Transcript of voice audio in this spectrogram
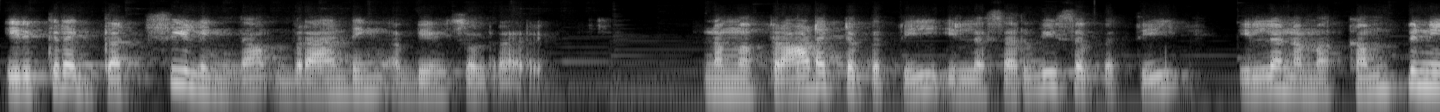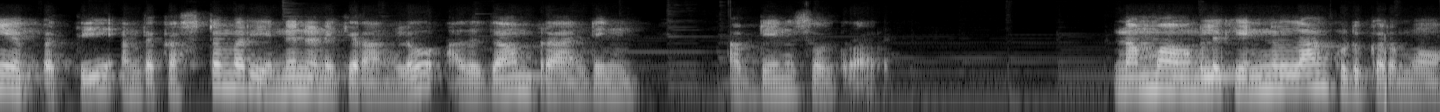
இருக்கிற கட் ஃபீலிங் தான் பிராண்டிங் அப்படின்னு சொல்றாரு. நம்ம ப்ராடக்டை பத்தி இல்ல சர்வீஸை பத்தி இல்ல நம்ம கம்பெனியை பத்தி அந்த கஸ்டமர் என்ன நினைக்கிறாங்களோ அதுதான் பிராண்டிங் அப்படின்னு சொல்றாரு. நம்ம அவங்களுக்கு என்னெல்லாம் கொடுக்குறோமோ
